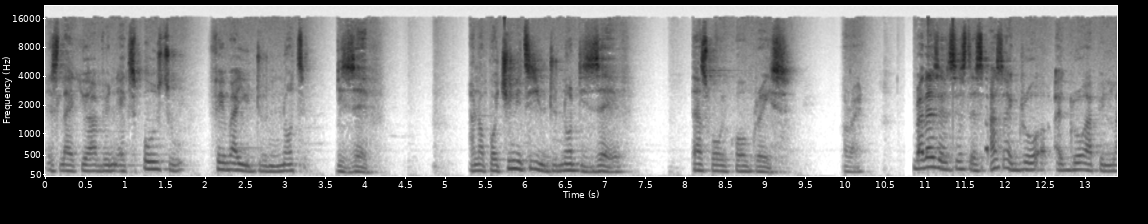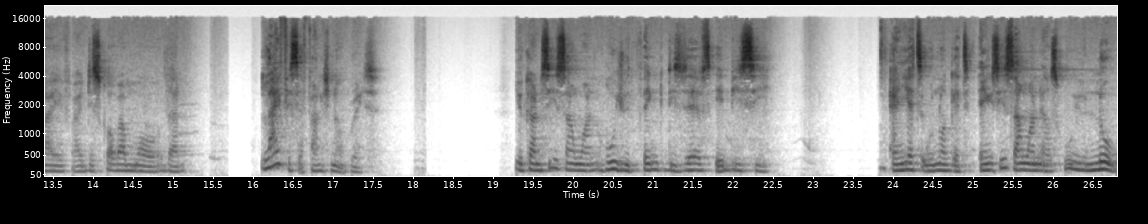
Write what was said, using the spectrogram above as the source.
it's like you have been exposed to favor you do not deserve, an opportunity you do not deserve. That's what we call grace. All right. Brothers and sisters, as I grow, I grow up in life, I discover more that life is a function of grace. You can see someone who you think deserves ABC and yet will not get it. And you see someone else who you know,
